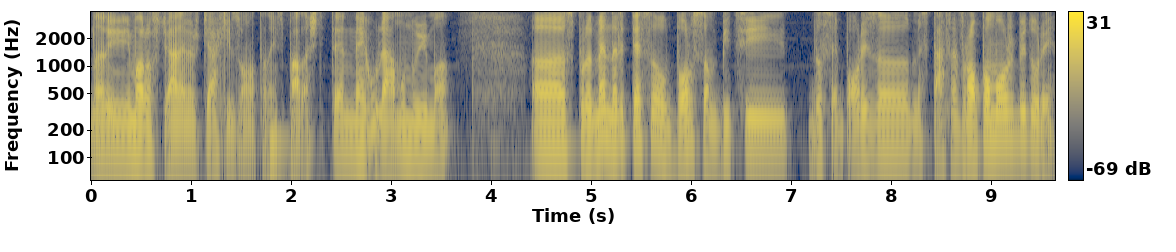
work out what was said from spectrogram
нали, има разстояние между тях и зоната на изпадащите, не голямо, но има. Според мен, нали, те са отбор с амбиции да се бори за места в Европа, може би дори.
